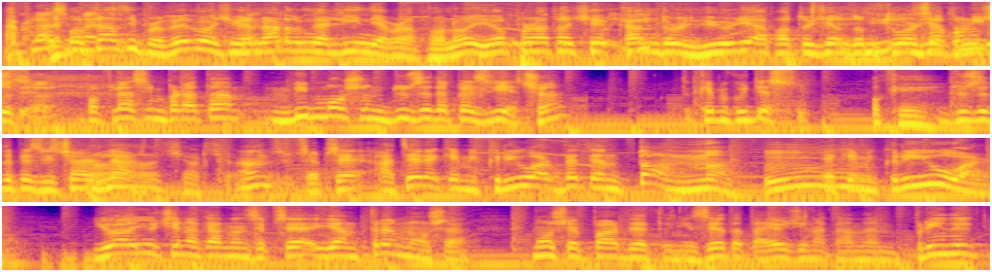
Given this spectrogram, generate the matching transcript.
Po flasim, po flasim për vetulla që kanë ardhur nga lindja pra thonë, jo për ato që kanë ndërhyrje apo ato që janë dëmtuar gjatë rrugës. Po flasim për ata mbi moshën 45 vjeç, ë? Të kemi kujdes. Okej. Okay. 45 vjeçar ah, lart. Qartë, qartë. Sepse atëherë kemi krijuar veten tonë më. Mm. E kemi krijuar. Jo ajo që na kanë dhënë sepse janë tre mosha. Mosha e parë deri te 20-të, ajo që na kanë dhënë prindërit,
